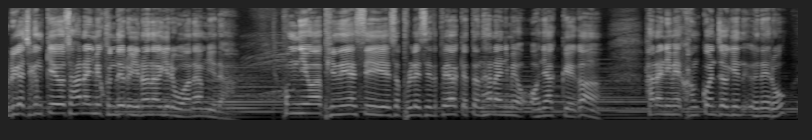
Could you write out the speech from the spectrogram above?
우리가 지금 깨어서 하나님의 군대로 일어나기를 원합니다. 홈리와 비느야스에 의해서 블레셋에 빼앗겼던 하나님의 언약궤가 하나님의 강권적인 은혜로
